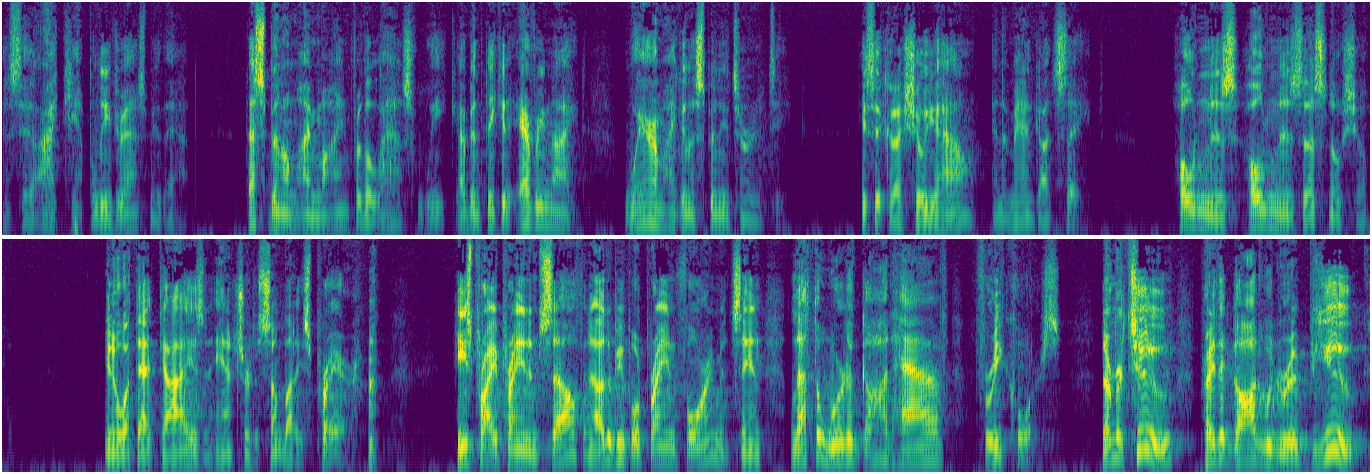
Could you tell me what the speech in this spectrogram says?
and said, I can't believe you asked me that. That's been on my mind for the last week. I've been thinking every night, where am I going to spend eternity? He said, Could I show you how? And the man got saved, holding his, holding his uh, snow shovel. You know what? That guy is an answer to somebody's prayer. He's probably praying himself, and other people are praying for him and saying, let the Word of God have free course. Number two, pray that God would rebuke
